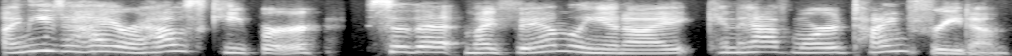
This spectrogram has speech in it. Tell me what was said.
I need to hire a housekeeper so that my family and I can have more time freedom.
